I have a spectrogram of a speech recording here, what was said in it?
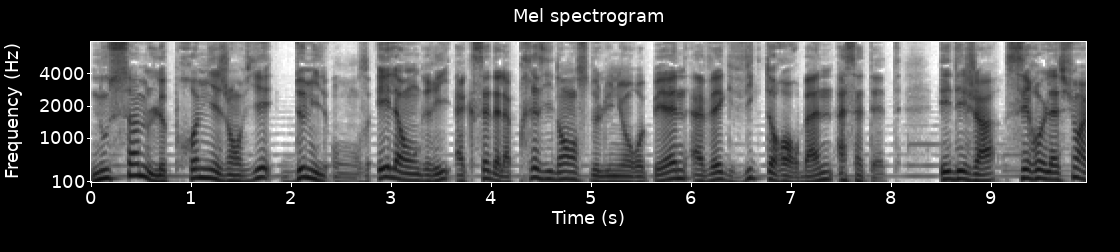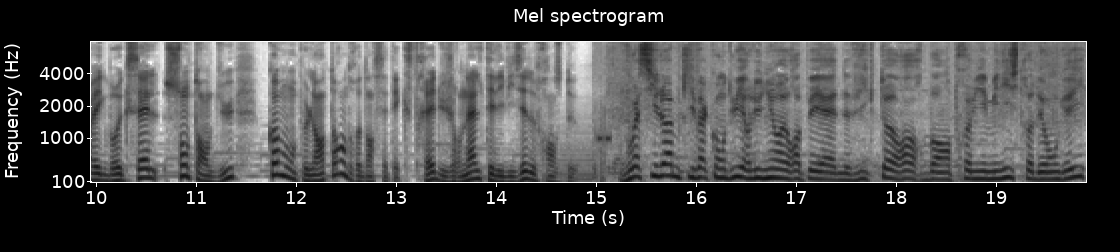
Nous sommes le 1er janvier 2011 et la Hongrie accède à la présidence de l'Union européenne avec Viktor Orban à sa tête. Et déjà, ses relations avec Bruxelles sont tendues, comme on peut l'entendre dans cet extrait du journal télévisé de France 2. Voici l'homme qui va conduire l'Union européenne, Viktor Orban, Premier ministre de Hongrie,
